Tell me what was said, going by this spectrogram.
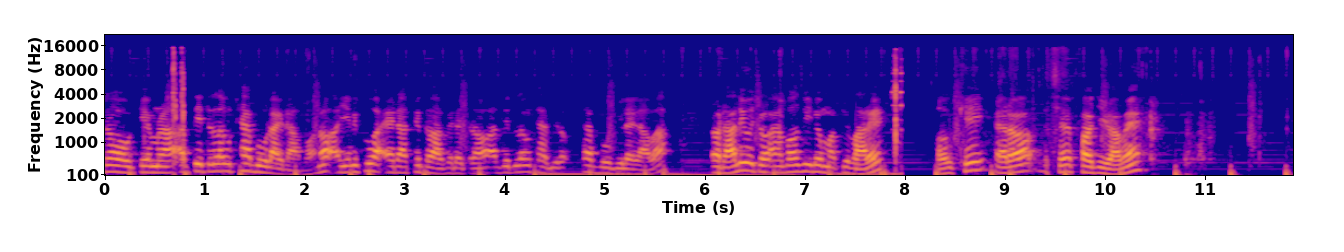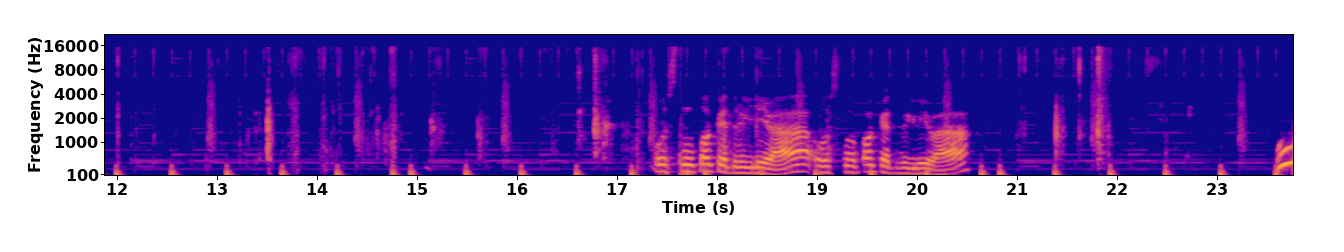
ကျွန်တော်ကင်မရာအသစ်တစ်လုံးထပ်ပို့လိုက်တာပေါ့နော်အရင်တစ်ခုက error ဖြစ်သွားပြီတော့ကျွန်တော်အသစ်တစ်လုံးထပ်ပြီးတော့ထပ်ပို့ပြီးလိုက်တာပါအဲ့တော့ဒါလေးကိုကျွန်တော် unboxing လုပ်မှာဖြစ်ပါတယ် okay အဲ့တော့တစ်ချက်ဖောက်ကြည့်ပါမယ် Osmo Pocket 3လေးပါ Osmo Pocket 3လေးပါဝူး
